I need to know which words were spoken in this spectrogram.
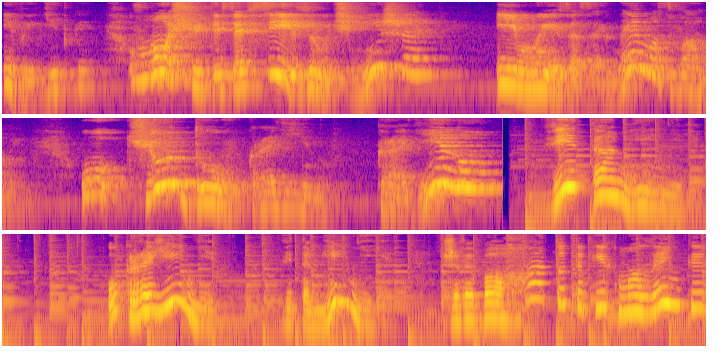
і ви, дітки, вмощуйтеся всі зручніше, і ми зазирнемо з вами у чудову країну, країну вітамінів. У країні вітамінії живе багато таких маленьких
